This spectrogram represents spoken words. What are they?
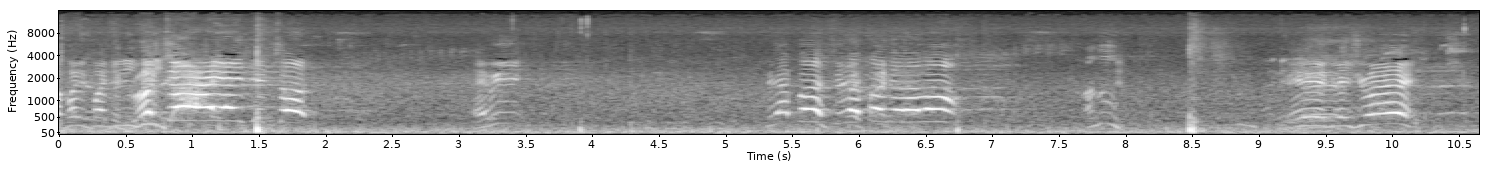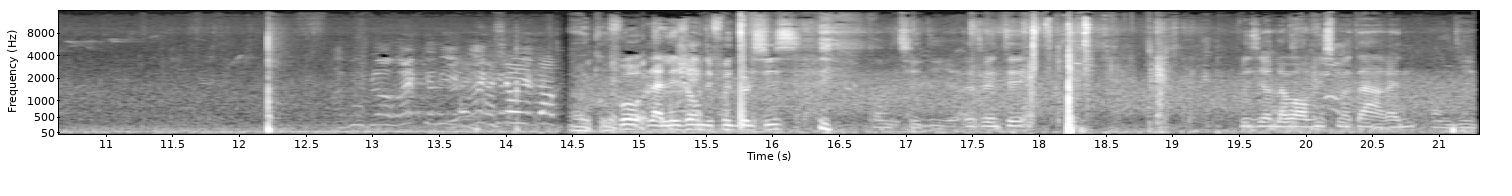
pas, pas les paniers. Roger, il chose. Eh oui. Fais la passe, fais la passe de l'avant. Eh, bien joué. Armes. Faut la légende du football suisse, comme tu dis. Svente, plaisir de l'avoir vu ce matin à Rennes. On dit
